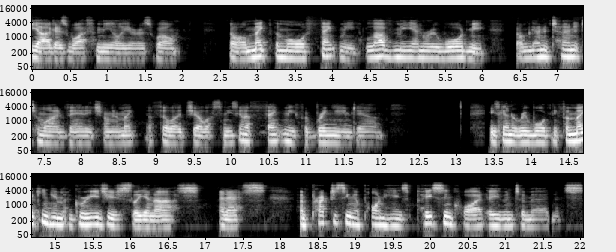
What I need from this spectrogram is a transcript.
Iago's wife Emilia as well. So I'll make the Moor thank me, love me, and reward me. So I'm going to turn it to my advantage. I'm going to make Othello jealous, and he's going to thank me for bringing him down. He's going to reward me for making him egregiously an ass, an ass, and practicing upon his peace and quiet even to madness.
